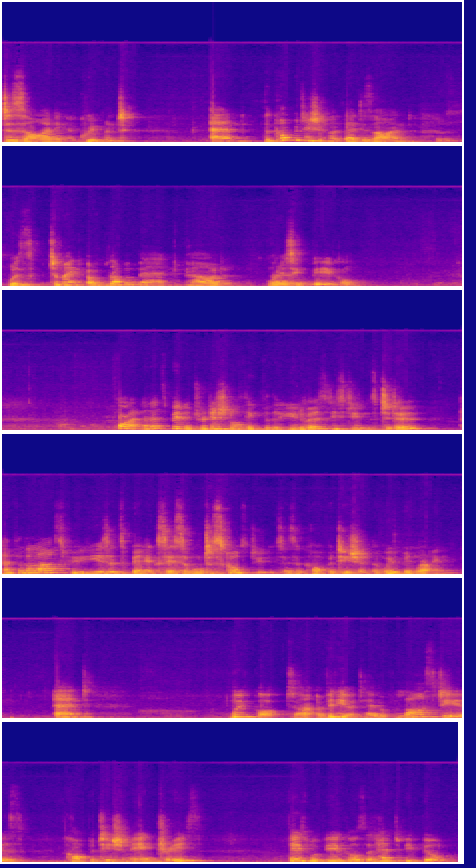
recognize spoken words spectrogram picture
designing equipment. And the competition that they designed was to make a rubber band powered racing vehicle. Alright, now that's been a traditional thing for the university students to do, and for the last few years it's been accessible to school students as a competition that we've been running. And we've got uh, a videotape of last year's competition entries. These were vehicles that had to be built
